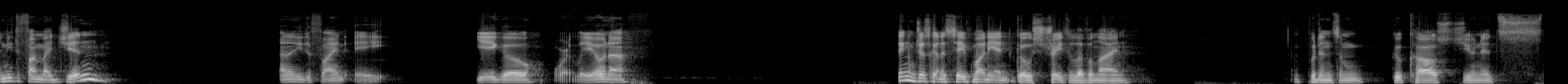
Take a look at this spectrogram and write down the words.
I need to find my Jhin. And I need to find a Diego or a Leona. I think I'm just going to save money and go straight to level 9. And put in some good cost units.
